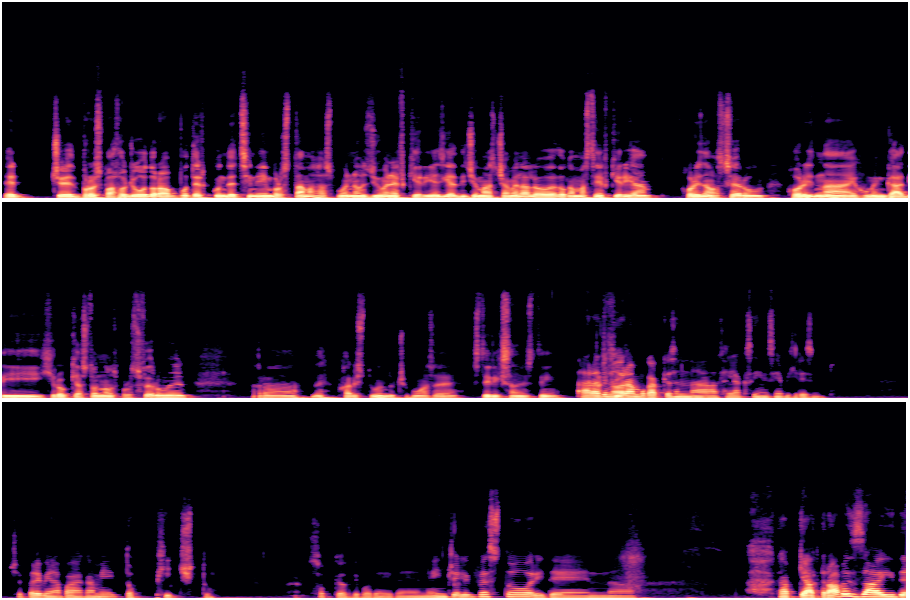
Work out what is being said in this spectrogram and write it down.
Ε, και προσπαθώ και εγώ τώρα όποτε έρχονται έτσι είναι μπροστά μας ας πούμε να ζούμε ευκαιρίες γιατί και μας τσαμέλα λέω εδώ κάνουμε την ευκαιρία χωρίς να μας ξέρουν, χωρίς να έχουμε κάτι χειροπιαστό να τους προσφέρουμε. Άρα, ναι, ευχαριστούμε τους που μας ε, στηρίξαν στην Άρα αρχή. την ώρα που κάποιος να θέλει να ξεκινήσει την επιχείρηση του και πρέπει να πάει να κάνει το pitch του σε οποιοδήποτε, είτε είναι angel investor, είτε είναι κάποια τράπεζα, είτε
